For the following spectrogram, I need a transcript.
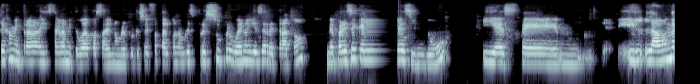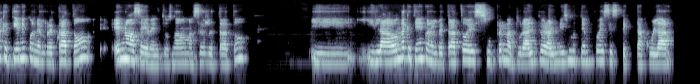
déjame entrar a Instagram y te voy a pasar el nombre porque soy fatal con nombres, pero es súper bueno y es de retrato. Me parece que él es hindú y este y la onda que tiene con el retrato, él no hace eventos, nada más es retrato. Y, y la onda que tiene con el retrato es súper natural, pero al mismo tiempo es espectacular.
